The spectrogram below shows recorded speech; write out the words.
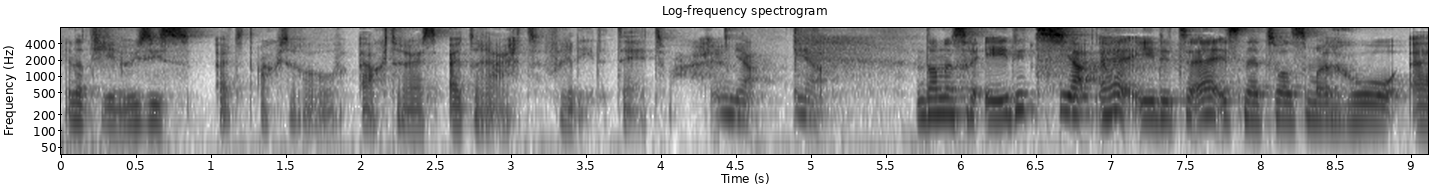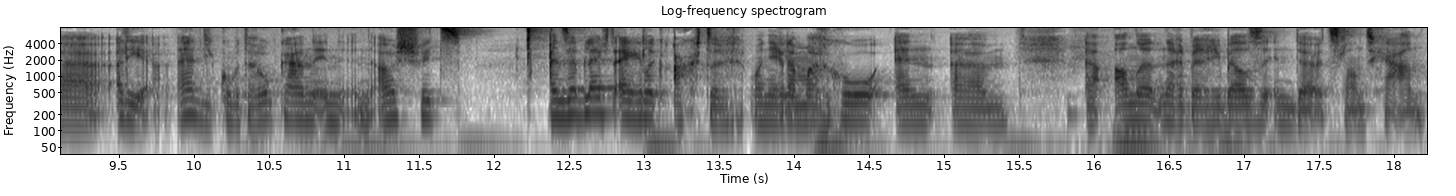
en dat die ruzies uit het achterhuis uiteraard verleden tijd waren. Ja, ja. Dan is er Edith. Ja. Edith hè, is net zoals Margot, uh, allee, hè, die komt daar ook aan in, in Auschwitz. En zij blijft eigenlijk achter wanneer dan Margot en um, uh, Anne naar Bergen-Belsen in Duitsland gaan.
